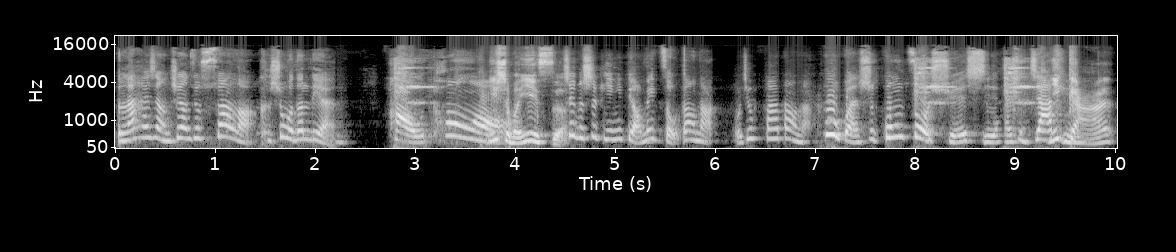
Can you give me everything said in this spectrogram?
本来还想这样就算了，可是我的脸好痛哦！你什么意思？这个视频你表妹走到哪，我就发到哪，不管是工作、学习还是家庭。你敢？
